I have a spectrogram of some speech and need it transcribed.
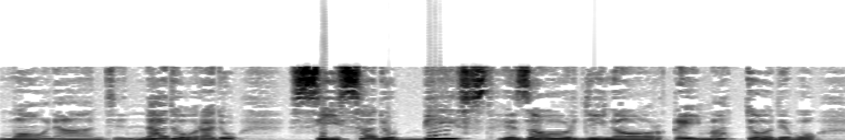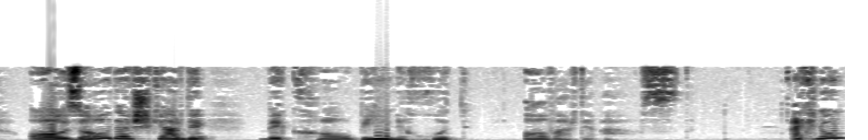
مانند ندارد و سیصد و بیست هزار دینار قیمت داده و آزادش کرده به کابین خود آورده است. اکنون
